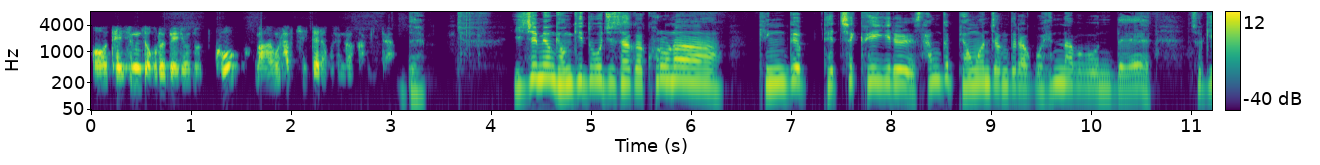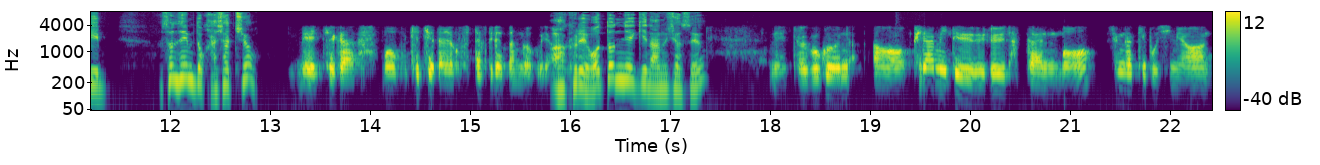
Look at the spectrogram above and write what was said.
어, 대승적으로 내려놓고 마음을 합칠 때라고 생각합니다. 네. 이재명 경기도지사가 코로나 긴급 대책 회의를 상급 병원장들하고 했나 본데 저기 선생님도 가셨죠? 네, 제가 뭐 개최해달라고 부탁드렸던 거고요. 아 그래요? 어떤 얘기 나누셨어요? 네, 결국은 어 피라미드를 잠깐 뭐 생각해 보시면 어,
